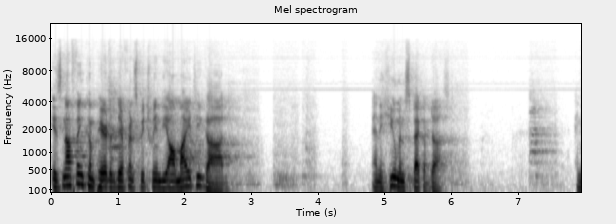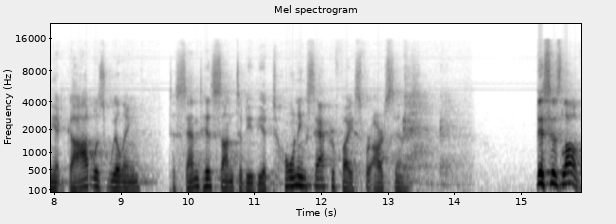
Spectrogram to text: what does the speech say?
is nothing compared to the difference between the Almighty God and a human speck of dust. And yet, God was willing to send his Son to be the atoning sacrifice for our sins. This is love.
